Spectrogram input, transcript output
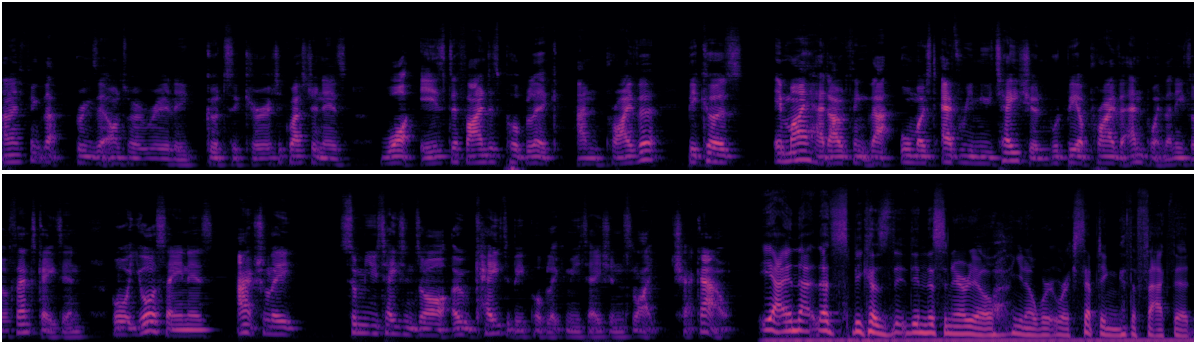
And I think that brings it onto a really good security question is what is defined as public and private? Because in my head, I would think that almost every mutation would be a private endpoint that needs authenticating. But what you're saying is actually some mutations are okay to be public mutations, like checkout. Yeah, and that, that's because in this scenario, you know, we're, we're accepting the fact that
